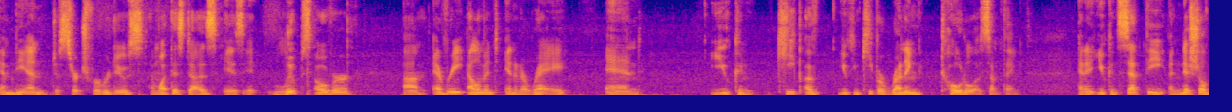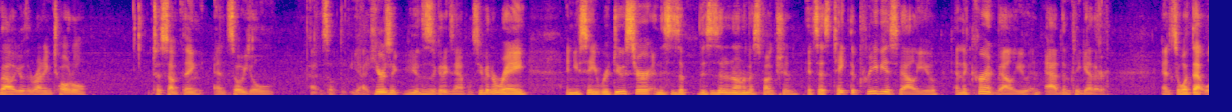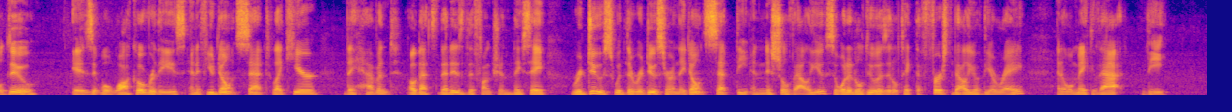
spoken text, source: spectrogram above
MDN, just search for reduce. And what this does is it loops over um, every element in an array, and you can keep a you can keep a running total of something. And it, you can set the initial value of the running total to something. And so you'll, uh, so yeah, here's a, this is a good example. So you have an array and you say reducer, and this is a, this is an anonymous function. It says take the previous value and the current value and add them together. And so what that will do is it will walk over these. And if you don't set, like here, they haven't, oh, that's, that is the function. They say reduce with the reducer and they don't set the initial value. So what it'll do is it'll take the first value of the array and it will make that the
